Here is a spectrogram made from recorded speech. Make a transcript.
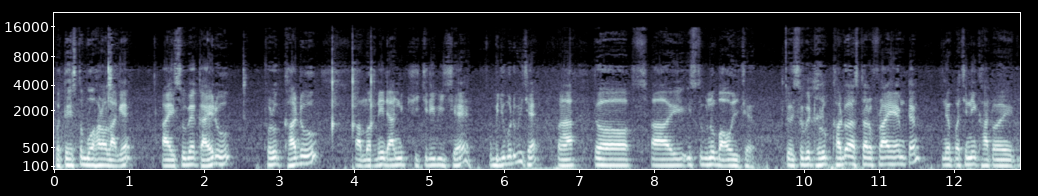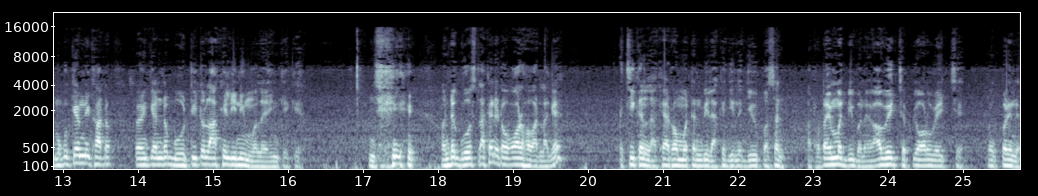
તો ટેસ્ટ તો બહુ સારો લાગે. આ ઈસુબે કાઢ્યું થોડુંક ખાધું આ મગની દાળની ખીચડી બી છે બીજું બધું બી છે પણ આ તો આ ઈસુબનું બાઉલ છે. તો ઈસુબે થોડુંક ખાધું આ સ્ટર ફ્રાય એમ તેમ ને પછી નહીં ખાતો મૂકું કેમ નહીં ખાતો? તો એમ કે અંદર બોટી તો લાખેલી નહીં મળે એમ કે કે. જી. અંદર ગોશ લાખે ને તો ઓર હવાર લાગે. ચિકન લાખે અથવા મટન બી લાખે, જેને જેવી પસંદ. અથવા તો એમ જ બી બનાવે. આ વેજ છે પ્યોર વેજ છે. મગફળીને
